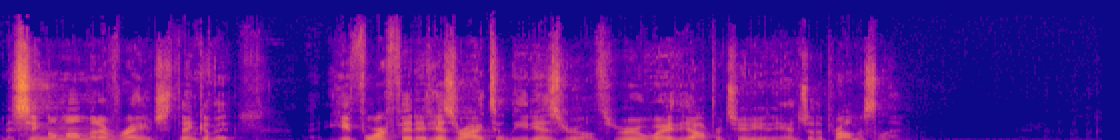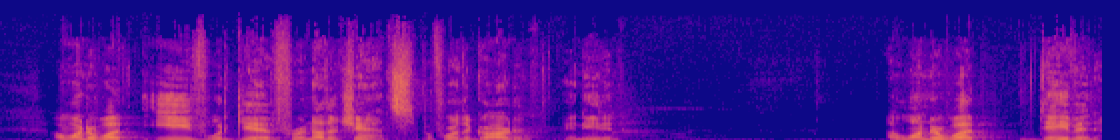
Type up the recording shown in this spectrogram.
In a single moment of rage, think of it he forfeited his right to lead Israel and threw away the opportunity to enter the promised land. I wonder what Eve would give for another chance before the garden in Eden. I wonder what David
